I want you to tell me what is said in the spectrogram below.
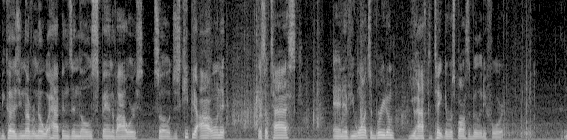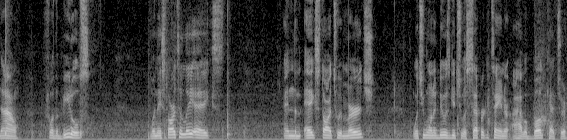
because you never know what happens in those span of hours. So just keep your eye on it. It's a task, and if you want to breed them, you have to take the responsibility for it. Now, for the beetles, when they start to lay eggs and the eggs start to emerge, what you want to do is get you a separate container. I have a bug catcher.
